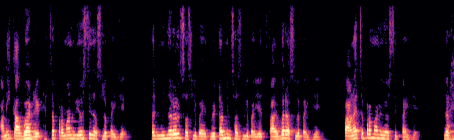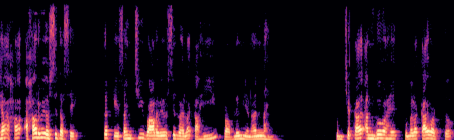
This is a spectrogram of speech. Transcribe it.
आणि कार्बोहायड्रेट ह्याचं प्रमाण व्यवस्थित असलं पाहिजे. त्यात मिनरल्स असले पाहिजेत, व्हिटॅमिन्स असले पाहिजेत, फायबर असलं पाहिजे, पाण्याचं प्रमाण व्यवस्थित पाहिजे. जर ह्या हा आहार व्यवस्थित असेल, तर केसांची वाढ व्यवस्थित व्हायला काहीही प्रॉब्लेम येणार नाही. तुमचे काय अनुभव आहेत, तुम्हाला काय वाटतं,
